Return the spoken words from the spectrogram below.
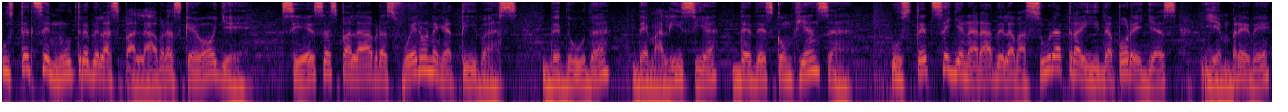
usted se nutre de las palabras que oye. Si esas palabras fueron negativas, de duda, de malicia, de desconfianza, usted se llenará de la basura traída por ellas y en breve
